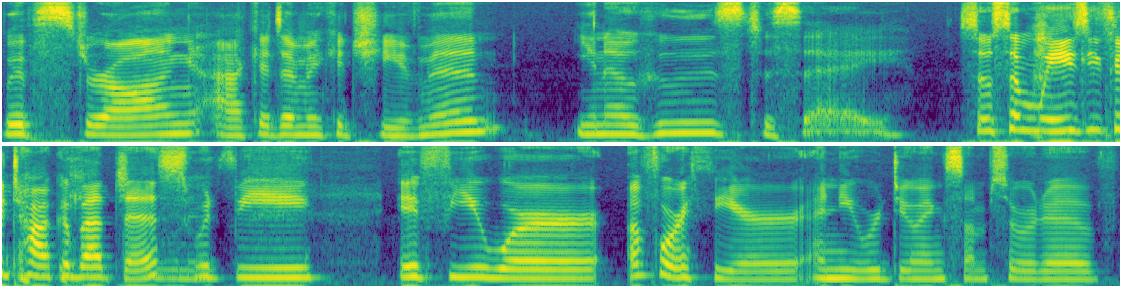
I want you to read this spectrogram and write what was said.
With strong academic achievement, you know, who's to say? So, some ways you could talk about this would be if you were a fourth year and you were doing some sort of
